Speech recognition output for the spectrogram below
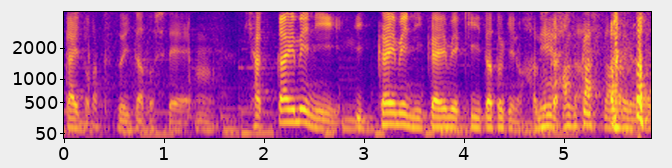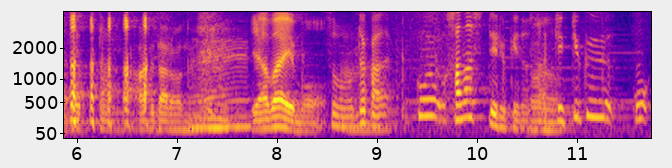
回とか続いたとしてうん。100回目にうん。1回目2回目聞いた時の恥ずねかしさ、恥ずかしさあるよね絶対。あるだろうね。やばいもう。そうだからこう話してるけどさ、うん。結局お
